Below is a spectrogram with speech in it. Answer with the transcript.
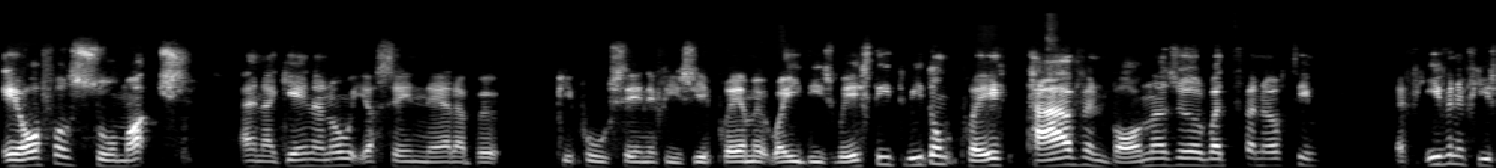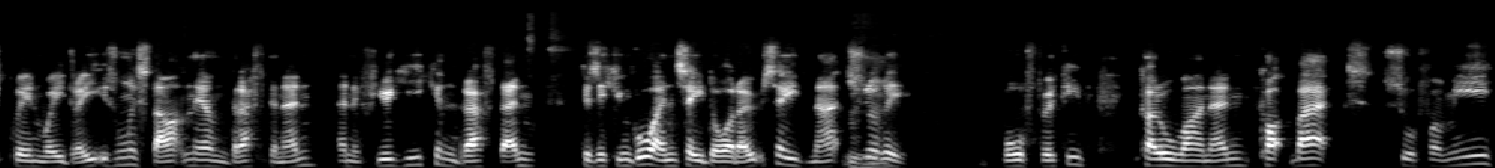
He offers so much, and again, I know what you're saying there about people saying if he's you play him out wide, he's wasted. We don't play Tav and Borna as our width in our team. If even if he's playing wide right, he's only starting there and drifting in. And if you he can drift in because he can go inside or outside naturally, mm-hmm. both footed, curl one in, cutbacks. So for me,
